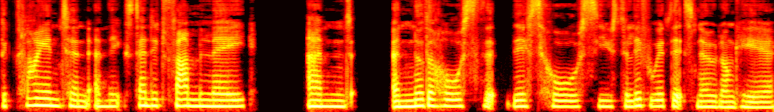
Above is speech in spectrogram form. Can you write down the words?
the client and, and the extended family and another horse that this horse used to live with that's no longer here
